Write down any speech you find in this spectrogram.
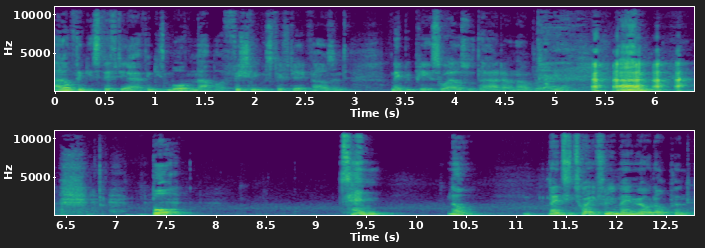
I don't think it's 58, I think it's more than that, but officially it was 58,000. Maybe Peter Swales was there, I don't know, but you know. Um, but 10, no, 1923 Maine Road opened,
